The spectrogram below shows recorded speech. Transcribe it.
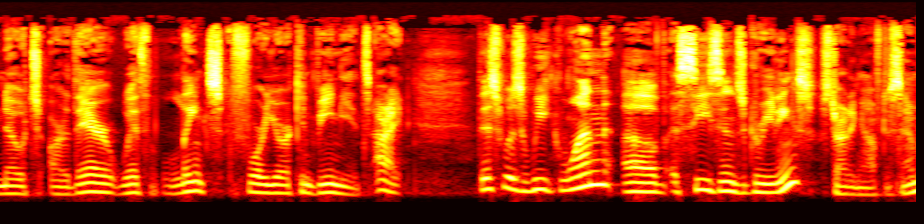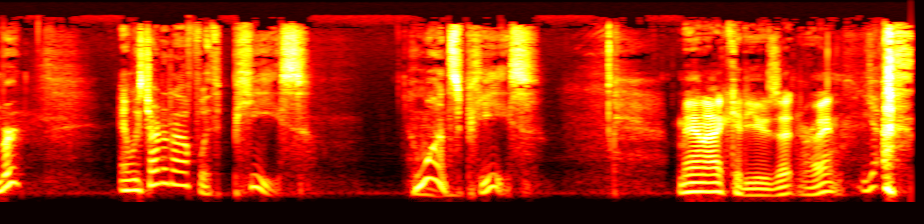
notes are there with links for your convenience. All right. This was week one of a season's greetings, starting off December. And we started off with peace. Who wants peace? Man, I could use it, right? Yeah.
